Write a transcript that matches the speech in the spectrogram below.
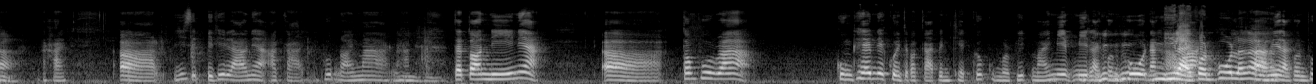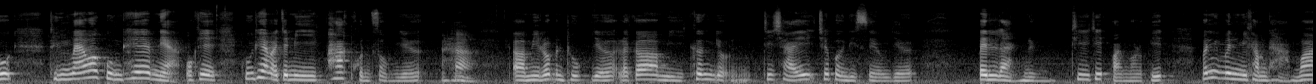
ค่ะนะคะอ่า20 ปีที่แล้วเนี่ยอากาศพูดน้อยมากนะคะอืมแต่ตอนนี้เนี่ยเอ่อต้องพูดว่ากรุงเทพเนี่ยควรจะประกาศเป็นเขตควบคุมมลพิษไหมมีมีหลายคนพูดนะคะมีหลายว่คนพูดแล้วค่ะอ่ามีหลายคนพูด ถึงแม้ว่ากรุงเทพเนี่ยโอเค กรุงเทพอาจจะมีภาคขนส่งเยอะนะคะค่ะเอ่อ มีรถบรรทุกเยอะ แล้วก็มีเครื่องยนต์ที่ใช้เชื้อเพลิงดีเซลเยอะ เป็นแหล่งหนึ่งที่ที่ปล่อยมลพิษ มันมันมีคำถามว่า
